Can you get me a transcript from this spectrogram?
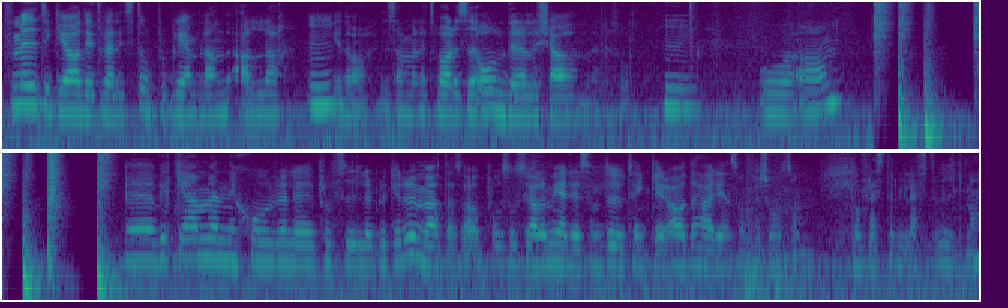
för mig tycker jag det är ett väldigt stort problem bland alla Mm. idag i samhället. Vare sig ålder eller kön eller så. Mm. Och ja. Eh, vilka människor eller profiler brukar du mötas av på sociala medier som du tänker, ja det här är en sån person som de flesta vill efterlikna?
